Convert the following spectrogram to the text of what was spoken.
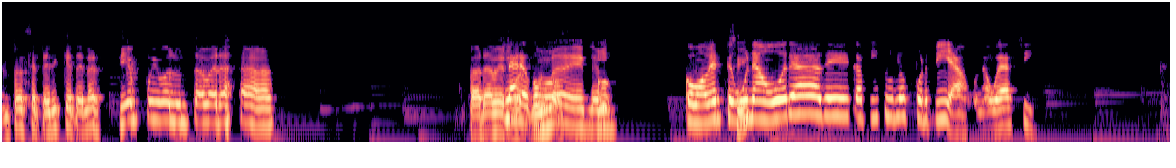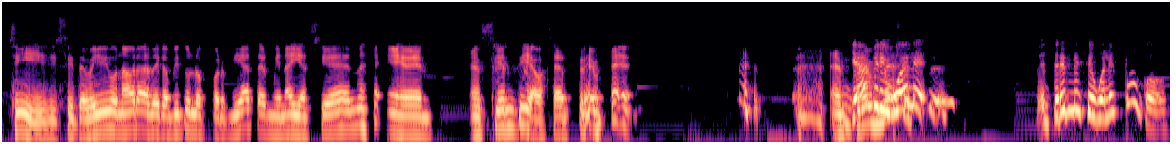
entonces tenéis que tener tiempo y voluntad para para verlo. Claro, como- Una el- Como verte Sí. una hora de capítulos por día, una wea así. Sí, si- te veis una hora de capítulos por día, termináis en 100, en, en 100 días, o sea, en 3 meses. En Ya, tres pero igual es- tres meses igual es poco.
